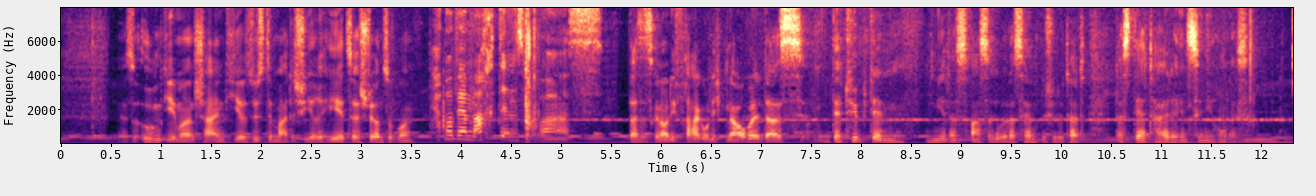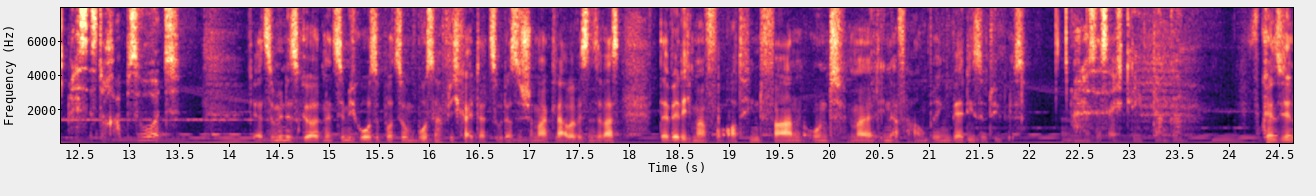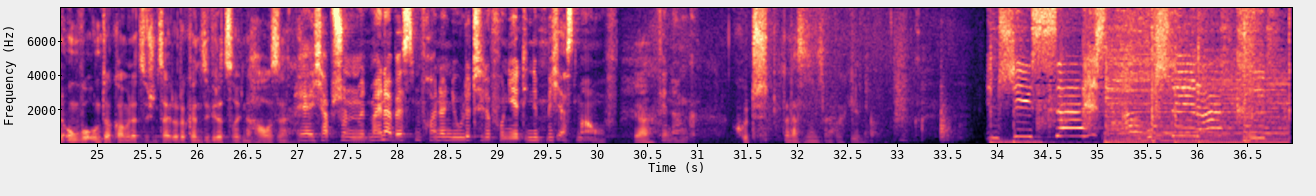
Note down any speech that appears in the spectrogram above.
Also irgendjemand scheint hier systematisch Ihre Ehe zerstören zu wollen. Aber wer macht denn sowas? Das ist genau die Frage. Und ich glaube, dass der Typ, der mir das Wasser über das Hemd geschüttet hat, dass der Teil der Inszenierung ist. Das ist doch absurd. Ja, zumindest gehört eine ziemlich große Portion Boshaftigkeit dazu. Das ist schon mal klar. Aber wissen Sie was? Da werde ich mal vor Ort hinfahren und mal in Erfahrung bringen, wer dieser Typ ist. Ah, das ist echt lieb, danke. Können Sie denn irgendwo unterkommen in der Zwischenzeit oder können Sie wieder zurück nach Hause? Ja, ich habe schon mit meiner besten Freundin Jule telefoniert. Die nimmt mich erst mal auf. Ja? Vielen Dank. Gut, dann lassen Sie uns einfach gehen. And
